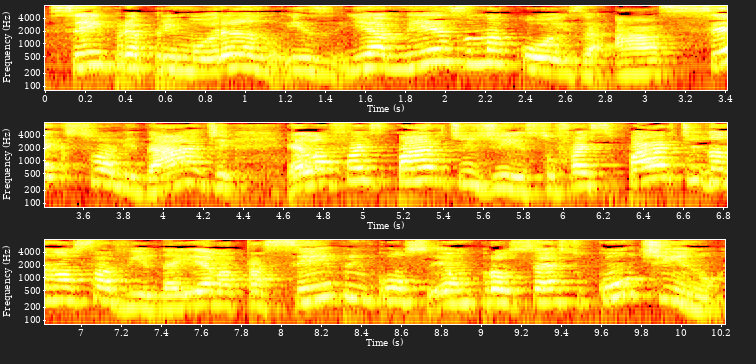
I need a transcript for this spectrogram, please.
sempre aprimorando, e, e, a mesma coisa, a sexualidade, ela faz parte disso, faz parte da nossa vida, e ela está sempre em é um processo contínuo.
